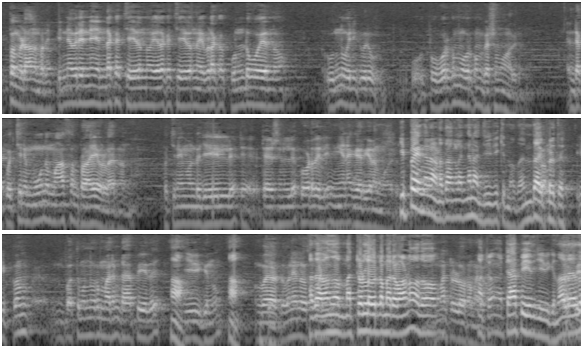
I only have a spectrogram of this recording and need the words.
ഇപ്പം വിടാമെന്ന് പറഞ്ഞു. പിന്നെ അവരെന്നെ എന്തൊക്കെ ചെയ്തെന്നോ ഏതൊക്കെ ചെയ്തെന്നോ എവിടെയൊക്കെ കൊണ്ടുപോയെന്നോ ഒന്നും എനിക്കൊരു ഇപ്പോൾ ഓർക്കുമ്പോൾ ഓർക്കുമ്പോൾ വിഷമമായിരുന്നു. എന്റെ കൊച്ചിന് മൂന്ന് മാസം പ്രായമുള്ളായിരുന്നു കൊച്ചിനെയും കൊണ്ട് ജയിലിൽ സ്റ്റേഷനിൽ കോടതിയിൽ ഇങ്ങനെ കയറി ഇറങ്ങുമായിരുന്നു ഇപ്പൊ എങ്ങനെയാണ്? താങ്കൾ എങ്ങനെയാണ് ജീവിക്കുന്നത്? എന്താ ഇപ്പോഴത്തെ? ഇപ്പം പത്ത് മുന്നൂറ് മരം ടാപ്പ് ചെയ്ത് ജീവിക്കുന്നു. അതാണ് അതായത് മറ്റുള്ളവരുടെ മരമാണോ അതോ മറ്റുള്ളവരുടെ മരം ടാപ്പ് ചെയ്ത് ജീവിക്കുന്നു? അതായത്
